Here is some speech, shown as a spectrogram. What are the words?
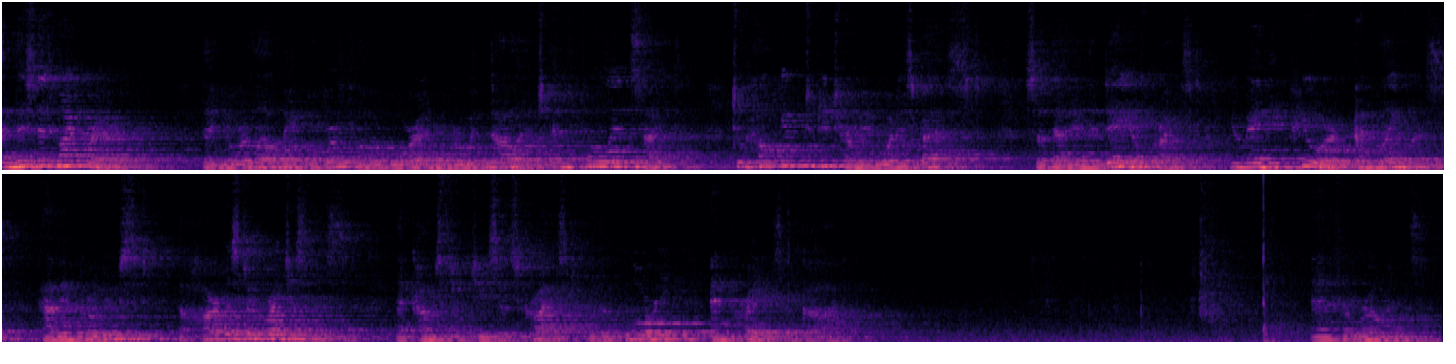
And this is my prayer, that your love may overflow more and more with knowledge and full insight, to help you to determine what is best, so that in the day of Christ you may be pure and blameless, having produced the harvest of righteousness that comes through Jesus Christ for the glory and praise of God. And from Romans.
